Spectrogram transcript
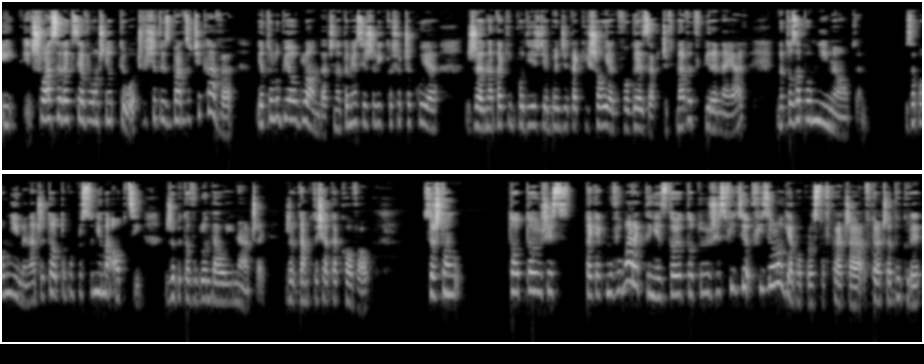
i, i szła selekcja wyłącznie od tyłu. Oczywiście to jest bardzo ciekawe, ja to lubię oglądać, natomiast jeżeli ktoś oczekuje, że na takim podjeździe będzie taki show jak w Ogezach, czy nawet w Pirenejach, no to zapomnijmy o tym. Zapomnijmy, znaczy to, to po prostu nie ma opcji, żeby to wyglądało inaczej, żeby tam ktoś atakował. Zresztą to, to już jest, tak jak mówił Marek Tyniec, to, to, to już jest fizjo, fizjologia po prostu wkracza, wkracza do gry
